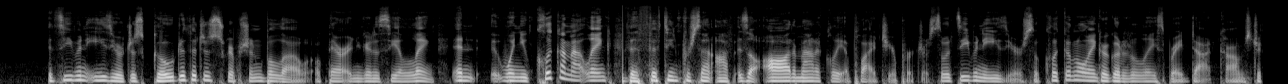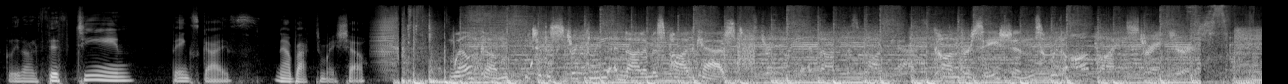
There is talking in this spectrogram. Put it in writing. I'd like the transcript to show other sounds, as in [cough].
it's even easier. Just go to the description below there and you're going to see a link. And uh, when you click on that link, the 15% off is automatically applied to your purchase. So it's even easier. So click on the link or go to delayspray.com, strictly on 15. Thanks, guys. Now back to my show. Welcome to the Strictly Anonymous Podcast. Strictly Anonymous Podcast. Conversations with online strangers.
